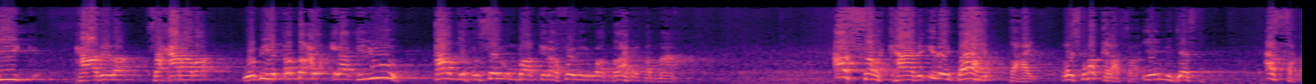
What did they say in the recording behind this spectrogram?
Dhiigga kaadida saxarada. Wa qadaca alciraaqiyuun qaadi xusein unbaa khilaafoo yidhi waa daahir dhammaan. Asalkaadi inay daahir tahay layskuma khilaafsana iyo in najaas tahay. Asal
